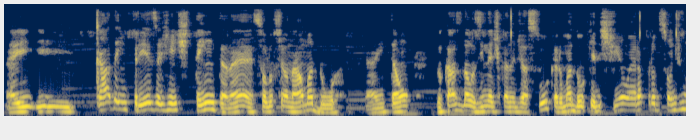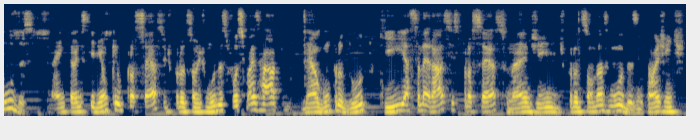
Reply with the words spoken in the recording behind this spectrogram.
Né? E, e, cada empresa a gente tenta né, solucionar uma dor. Né? Então no caso da usina de cana-de-açúcar, uma dor que eles tinham era a produção de mudas. Né? Então eles queriam que o processo de produção de mudas fosse mais rápido, né? algum produto que acelerasse esse processo né, de, de produção das mudas. Então a gente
